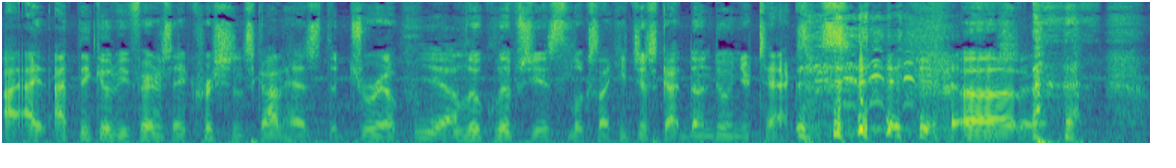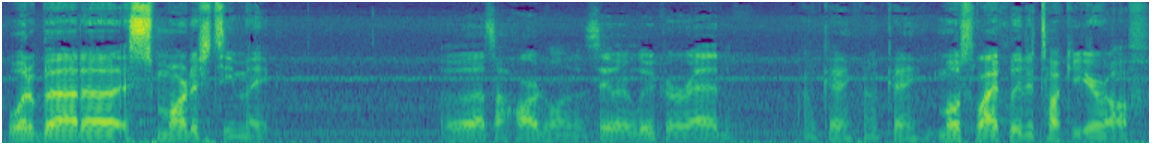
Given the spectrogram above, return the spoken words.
I, I think it would be fair to say Christian Scott has the drip. Yeah. Luke Lipcius looks like he just got done doing your taxes. yeah, uh, what about uh, smartest teammate? Oh, that's a hard one. It's either Luke or Red. Okay, okay. Most likely to talk your ear off.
